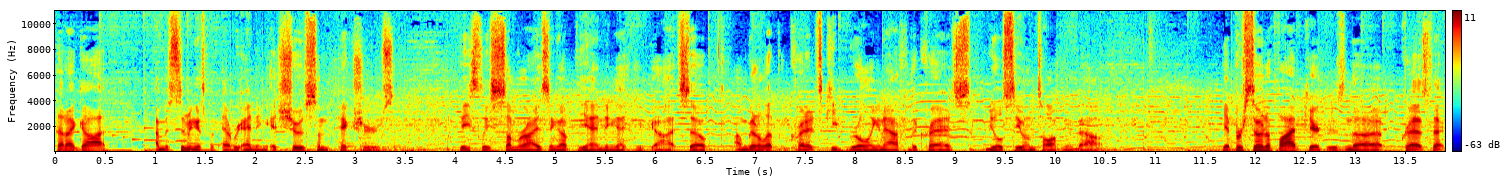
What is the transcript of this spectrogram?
that I got, I'm assuming it's with every ending, it shows some pictures basically summarizing up the ending that you got. So I'm gonna let the credits keep rolling, and after the credits, you'll see what I'm talking about. Yeah, Persona 5 characters in the credits that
